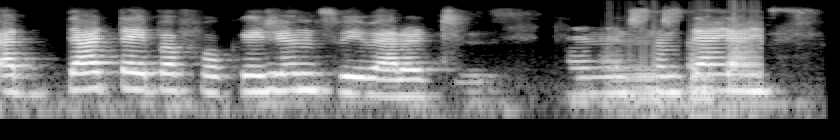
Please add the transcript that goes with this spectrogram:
at that type of occasions, we wear it, and sometimes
